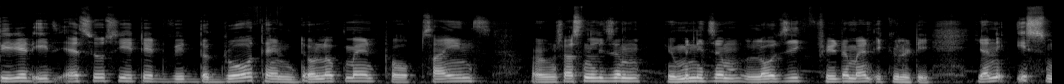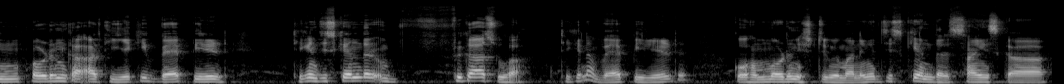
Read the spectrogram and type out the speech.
period is associated with the growth and development of science, rationalism, humanism, logic, freedom and equality. यानी इस मॉडर्न का अर्थ ये कि वह पीरियड, ठीक है, जिसके अंदर विकास हुआ, ठीक है ना, वह पीरियड को हम मॉडर्न हिस्ट्री में मानेंगे, जिसके अंदर साइंस का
